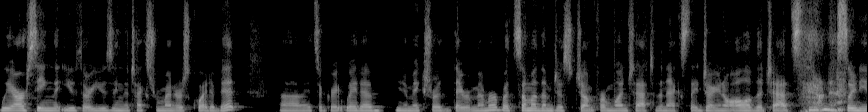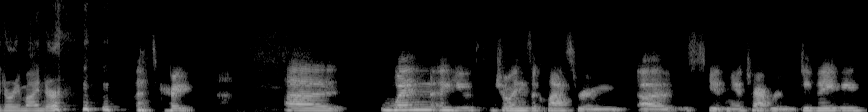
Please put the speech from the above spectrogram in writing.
we are seeing that youth are using the text reminders quite a bit. Uh, it's a great way to you know make sure that they remember but some of them just jump from one chat to the next. They join you know all of the chats they don't necessarily need a reminder. That's great. Uh, when a youth joins a classroom, uh, excuse me, a chat room, do they need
